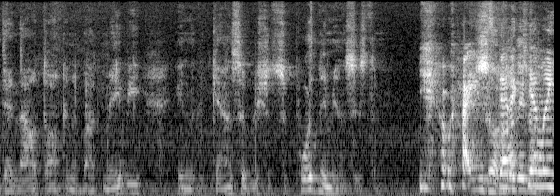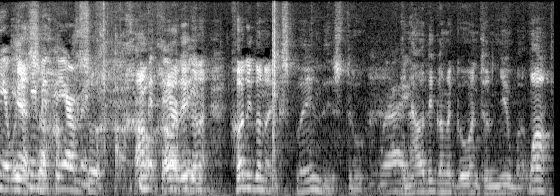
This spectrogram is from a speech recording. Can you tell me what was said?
they're now talking about maybe in cancer we should support the immune system. Yeah, right. So Instead of they gonna- killing it with yeah, so how- chemotherapy. So how, how are they gonna how are they gonna explain this to? Right. And how are they gonna go into the new? Well,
